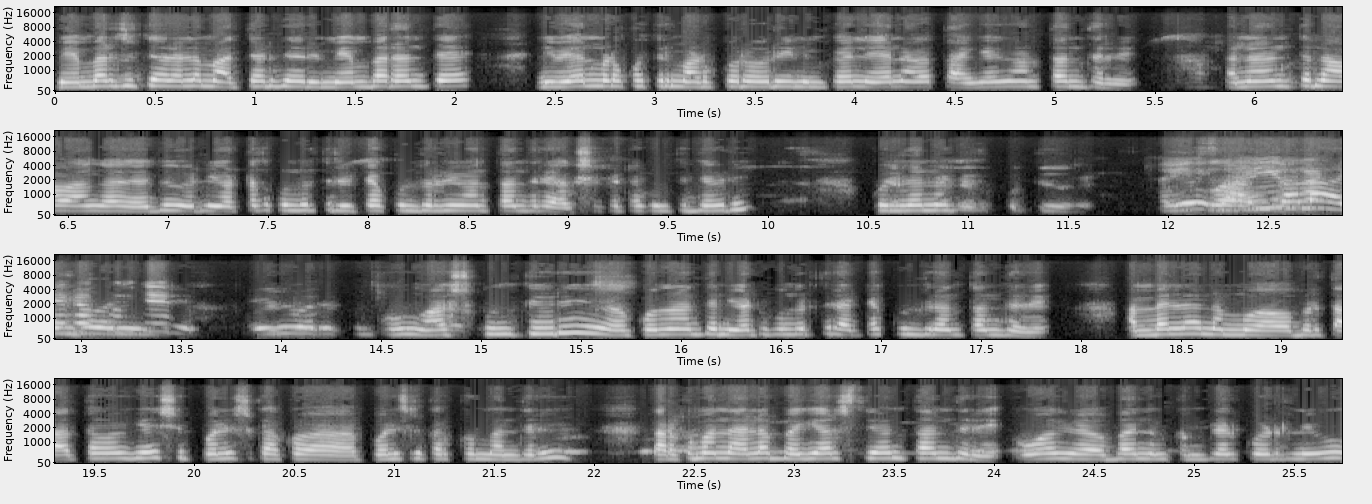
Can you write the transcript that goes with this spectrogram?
ಮೆಂಬರ್ ಜೊತೆ ಅವ್ರೆಲ್ಲಾ ಮಾತಾಡ್ದೇವ್ರಿ. ಮೆಂಬರ್ ಅಂತೆ ನೀವೇನ್ ಮಾಡ್ಕೋತೀರಿ ಮಾಡ್ಕೊರೋರಿ ನಿಮ್ ಕೈಲಿ ಏನಾಗತ್ತ ಹಂಗ ಅಂತಂದ್ರಿ. ಅನ್ನಂತ ನಾವ್ ಹಂಗ ಇದು ನೀವ್ ಒಟ್ಟದ್ ಕುಂದಿರ್ತೀರಿ ಇಟ್ಟ ಕುಂದ್ರಿ ನೀವ್ ಅಂತಂದ್ರಿ ಅಕ್ಷ ಕಟ್ಟ ಕುಂತಿದ್ದೇವ್ರಿ ಕುಂದ್ರನ ಅಷ್ಟ್ ಕುಂತೀವ್ರಿ ಕುಂದ್ರಂತ ನೀಟ್ ಕುಂದಿರ್ತೀರಿ, ಅಟ್ಟೆ ಕುಂದ್ರಿ ಅಂತಂದ್ರಿ. ಆಮೇಲೆ ನಮ್ಮ ಒಬ್ರ ತಾತ ಹೋಗಿ ಪೊಲೀಸ್ ಕರ್ಕೊ ಪೊಲೀಸ್ ಕರ್ಕೊಂಡ್ ಬಂದ್ರಿ. ಕರ್ಕೊಂಡ್ ಬಂದ್ ಎಲ್ಲ ಬಗೆಹರಿಸ್ತೀವಿ ಅಂತ ಅಂದ್ರಿ ಹೋಗಿ ಬಂದ್ ನಮ್ ಕಂಪ್ಲೇಂಟ್ ಕೊಡ್ರಿ ನೀವು.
